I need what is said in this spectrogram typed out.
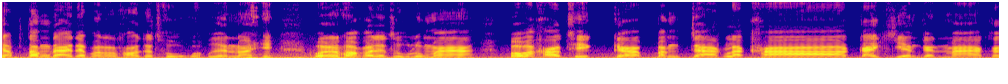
จับต้องได้แต่ปตทจะถูกกว่าเพื่อนหน่อยปตทก็จะถูกลงมา เพราะว่าคาวเทคกับบางจากราคาใกล้เคียงกันมากก็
